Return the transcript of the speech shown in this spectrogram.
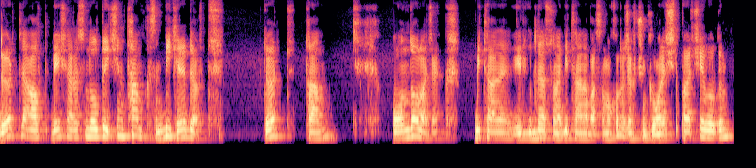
4 ile 6, 5 arasında olduğu için tam kısım bir kere 4. 4 tam 10'da olacak. Bir tane virgülden sonra bir tane basamak olacak. Çünkü 10 eşit parçaya böldüm.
